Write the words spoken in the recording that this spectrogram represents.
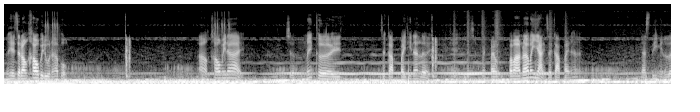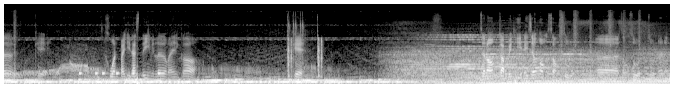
โอเคจะลองเข้าไปดูนะครับผม อ้าว เข้าไม่ได้ ฉันไม่เคยจะกลับไปที่นั่นเลยโอเคฉันไม่ไปประมาณว่าไม่อยากจะกลับไปนะฮะ Dusty Miller โอเค ควรไปที่ Dusty Miller ไหมก็ โอเค จะลองกลับไปที่ไอ้เจ้าห้อง20เอ่อ200นั่นแหละ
